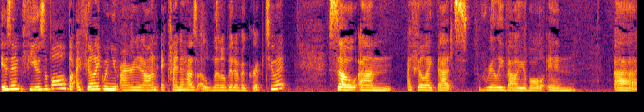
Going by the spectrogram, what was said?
isn't fusible, but I feel like when you iron it on, it kind of has a little bit of a grip to it. So um, I feel like that's really valuable in uh,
